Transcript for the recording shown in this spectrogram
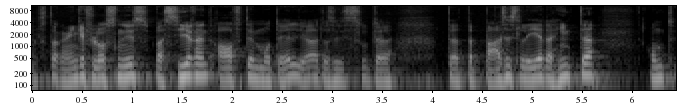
was da reingeflossen ist, basierend auf dem Modell. Ja, das ist so der, der, der Basislayer dahinter. Und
